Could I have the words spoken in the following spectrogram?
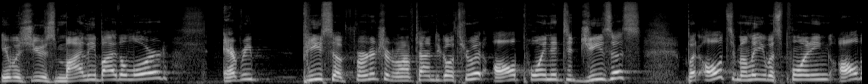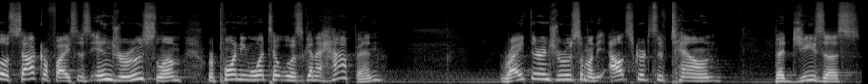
It was used mightily by the Lord. Every piece of furniture, I don't have time to go through it, all pointed to Jesus. But ultimately, it was pointing, all those sacrifices in Jerusalem were pointing what was going to happen right there in Jerusalem on the outskirts of town that Jesus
